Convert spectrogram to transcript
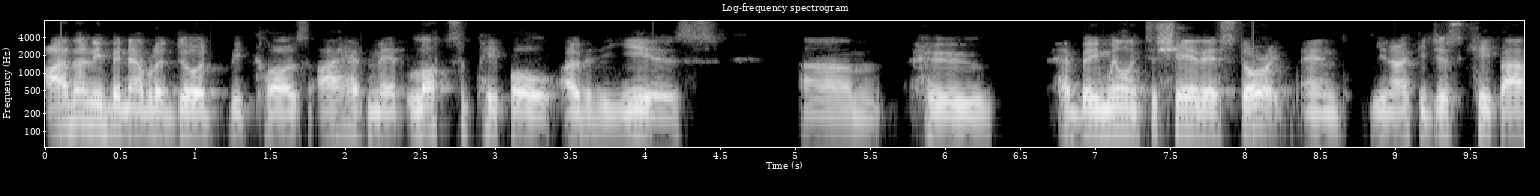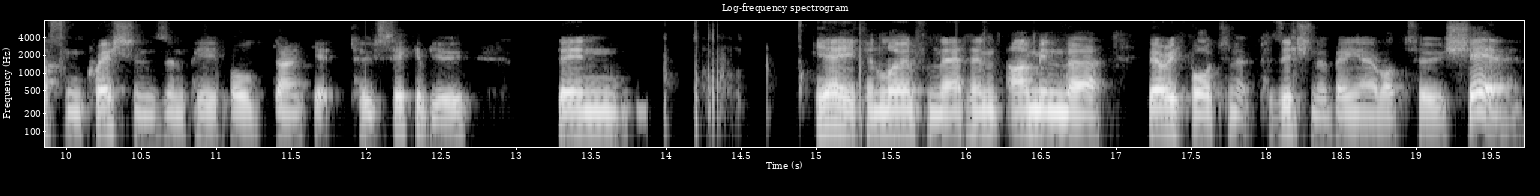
i've only been able to do it because i have met lots of people over the years um, who have been willing to share their story. And you know, if you just keep asking questions and people don't get too sick of you, then yeah, you can learn from that. And I'm in the very fortunate position of being able to share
